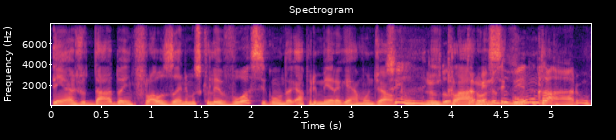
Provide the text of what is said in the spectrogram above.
tenha ajudado a inflar os ânimos que levou a segunda, a primeira guerra mundial. Sim, e claro, a não duvido, segunda. claro.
